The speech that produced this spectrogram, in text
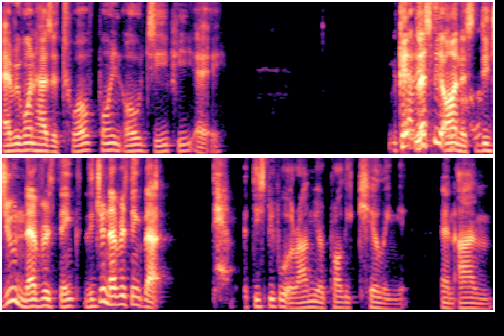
Everyone has a 12.0 GPA. Okay, That let's be honest. Did you never think did you never think that damn, these people around me are probably killing it and I'm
